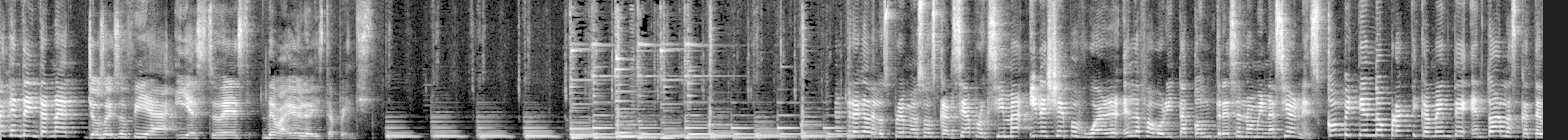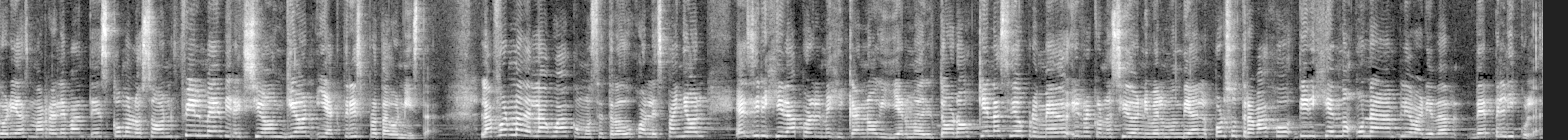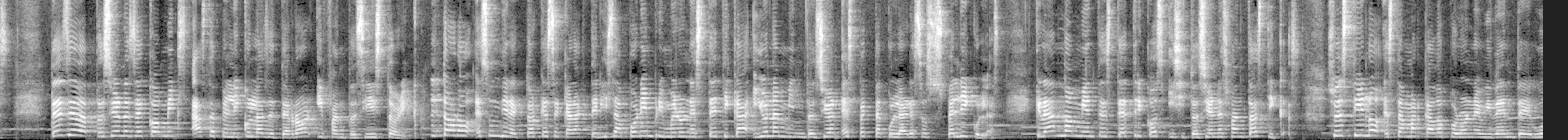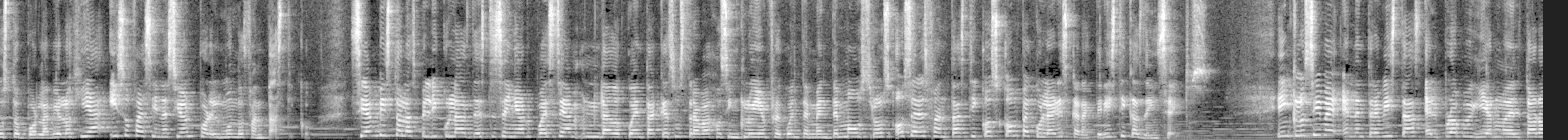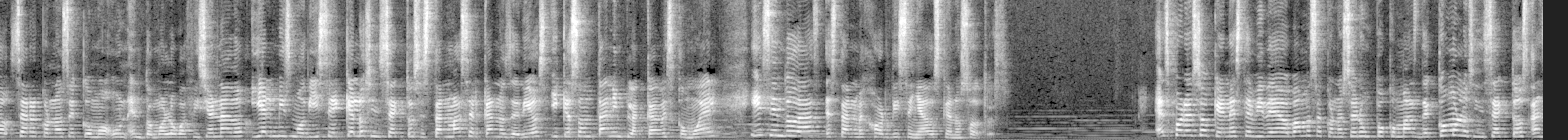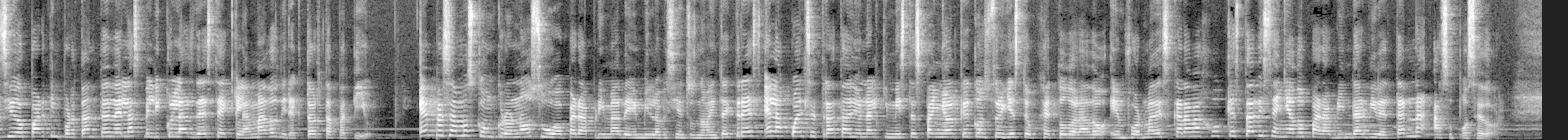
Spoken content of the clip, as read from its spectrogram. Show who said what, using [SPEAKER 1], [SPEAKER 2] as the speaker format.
[SPEAKER 1] Hola gente de internet, yo soy Sofía y esto es The Biologist Apprentice. Premios Oscar se aproxima y The Shape of Water es la favorita con 13 nominaciones, compitiendo prácticamente en todas las categorías más relevantes como lo son filme, dirección, guion y actriz protagonista. La forma del agua, como se tradujo al español, es dirigida por el mexicano Guillermo del Toro, quien ha sido premiado y reconocido a nivel mundial por su trabajo dirigiendo una amplia variedad de películas, desde adaptaciones de cómics hasta películas de terror y fantasía histórica. El Toro es un director que se caracteriza por imprimir una estética y una ambientación espectaculares a sus películas, creando ambientes tétricos y situaciones fantásticas. Su estilo está marcado por un evidente gusto por la biología y su fascinación por el mundo fantástico. Si han visto las películas de este señor, pues se han dado cuenta que sus trabajos incluyen frecuentemente monstruos o seres fantásticos con peculiares características de insectos. Inclusive en entrevistas el propio Guillermo del Toro se reconoce como un entomólogo aficionado y él mismo dice que los insectos están más cercanos de Dios y que son tan implacables como él y sin dudas están mejor diseñados que nosotros. Es por eso que en este video vamos a conocer un poco más de cómo los insectos han sido parte importante de las películas de este aclamado director tapatío. Empezamos con Crono, su ópera prima de 1993, en la cual se trata de un alquimista español que construye este objeto dorado en forma de escarabajo que está diseñado para brindar vida eterna a su poseedor.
